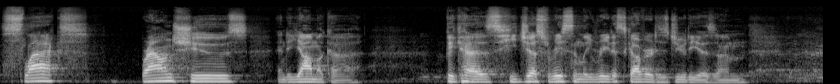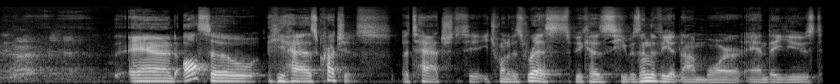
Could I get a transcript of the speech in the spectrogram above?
slacks, brown shoes, and a yarmulke because he just recently rediscovered his Judaism. And also, he has crutches attached to each one of his wrists because he was in the Vietnam War and they used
